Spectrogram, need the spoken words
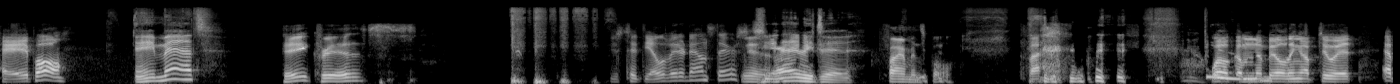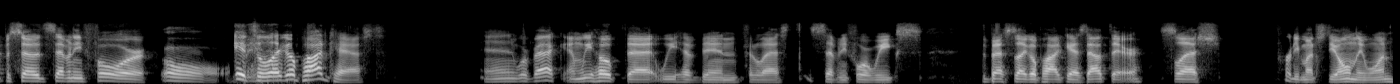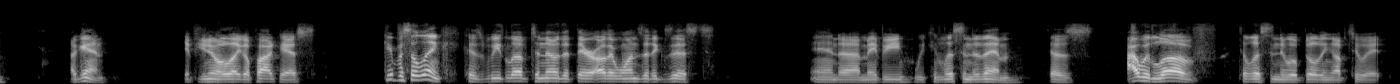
Hey, Paul. Hey, Matt. Hey, Chris. You just take the elevator downstairs? Yeah. Yeah, we did. Fireman's Pole. Welcome to Building Up to It, episode 74. Oh, It's a Lego podcast. And we're back, and we hope that we have been, for the last 74 weeks, the best Lego podcast out there, slash, pretty much the only one. Again, if you know a Lego podcast, give us a link, because we'd love to know that there are other ones that exist. And uh, maybe we can listen to them, because I would love to listen to a Building Up to It,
